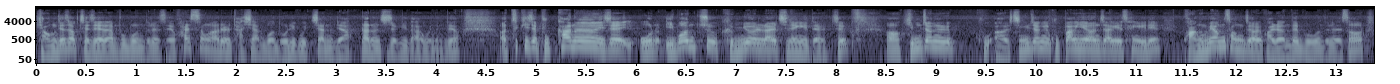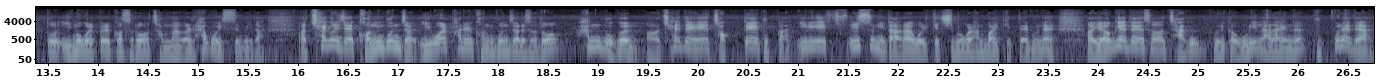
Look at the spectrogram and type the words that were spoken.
경제적 제재에 대한 부분들에서의 활성화를 다시 한번 노리고 있지 않느냐라는 지적이 나오고 있는데요. 어, 특히 이제 북한은 이제 오- 이번 주 금요일 날 진행이 될즉 어, 김정일 구- 어, 김정일 국방위원장의 생일인 광명성절 관련된 부분들에서 또 이목을 끌 것으로 전망을 하고 있습니다. 어, 최근 이제 건군절 2월 8일 건군절에서도 한국은 어, 최대의 적대 국가 1위 1순위다라고 이렇게 지목을 한 바 있기 때문에 어, 여기에 대해서 자국 그러니까 우리나라에 있는 국군에 대한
